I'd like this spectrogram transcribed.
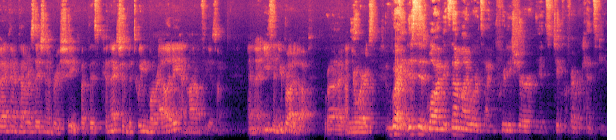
back in our conversation in Bereshit, but this connection between morality and monotheism. And uh, Ethan, you brought it up Right. on your words. Right. This is well. I mean, it's not my words. I'm pretty sure it's Tikva Frymer-Kensky,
